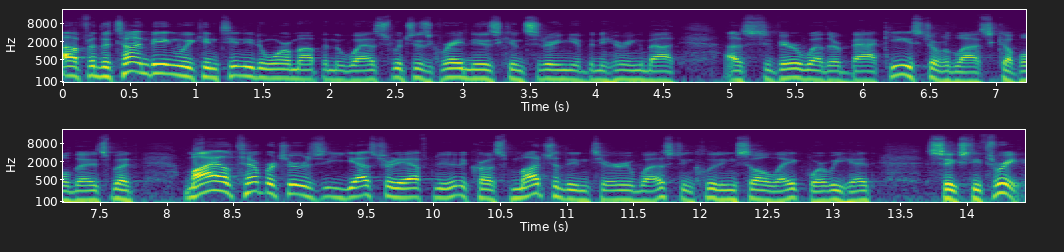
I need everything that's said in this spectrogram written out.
Uh, for the time being, we continue to warm up in the west, which is great news considering you've been hearing about uh, severe weather back east over the last couple of days. But mild temperatures yesterday afternoon across much of the interior west, including Salt Lake, where we hit 63.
